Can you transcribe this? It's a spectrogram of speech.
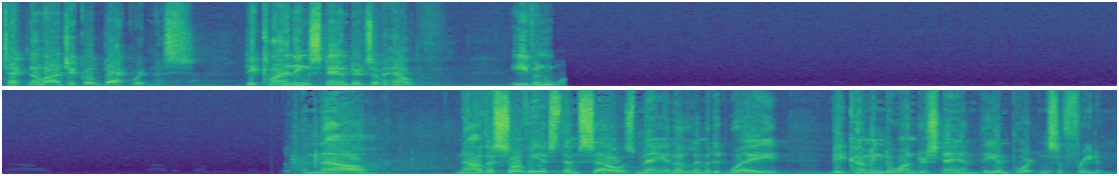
technological backwardness, declining standards of health, even And now, now the Soviets themselves may in a limited way be coming to understand the importance of freedom.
